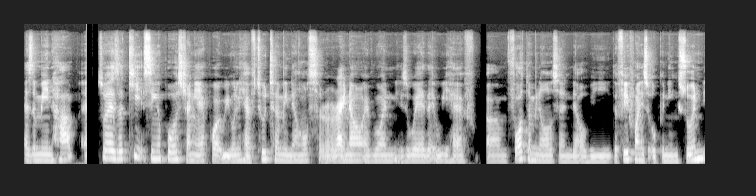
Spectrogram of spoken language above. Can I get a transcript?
as the main hub so as a kid, Singapore's Changi Airport, we only have two terminals. Right now, everyone is aware that we have um, four terminals, and there will be the fifth one is opening soon. You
